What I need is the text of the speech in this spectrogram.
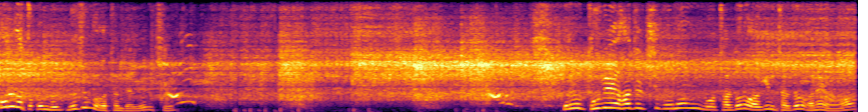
소리가 조금 늦, 늦은 것 같은데, 왜 이렇지? 그리고 두 배 하질 치고는 뭐 잘 돌아가긴 잘 돌아가네요.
